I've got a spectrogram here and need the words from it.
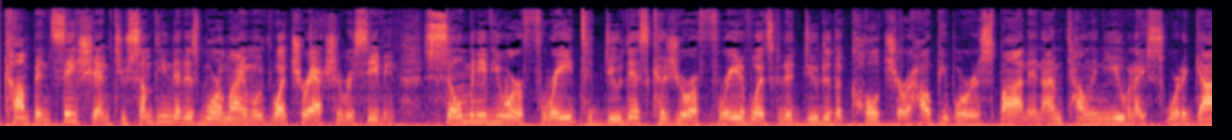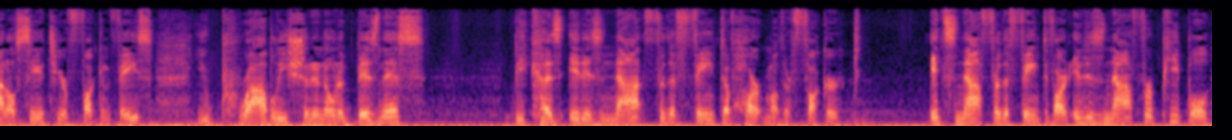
compensation to something that is more in line with what you're actually receiving. So many of you are afraid to do this because you're afraid of what it's going to do to the culture, how people respond. And I'm telling you, and I swear to God, I'll say it to your fucking face, you probably should have known a business because it is not for the faint of heart, motherfucker. It's not for the faint of heart. It is not for people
